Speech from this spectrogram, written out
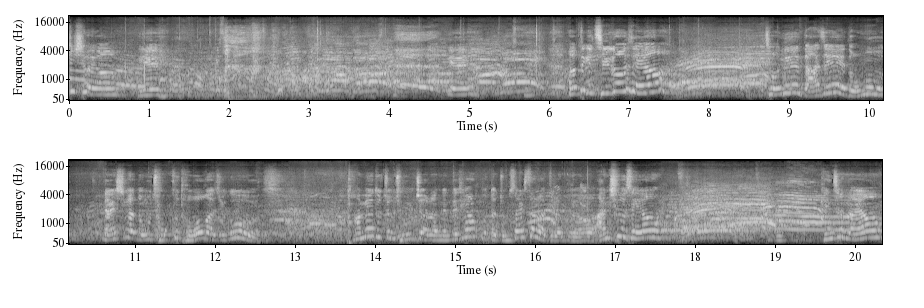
쉬셔요. 예. 예. 어떻게 즐거우세요? 저는 낮에 너무 날씨가 너무 좋고 더워가지고 밤에도 좀 좋을 줄 알았는데 생각보다 좀 쌀쌀하더라고요. 안 추우세요? 네. 괜찮아요?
